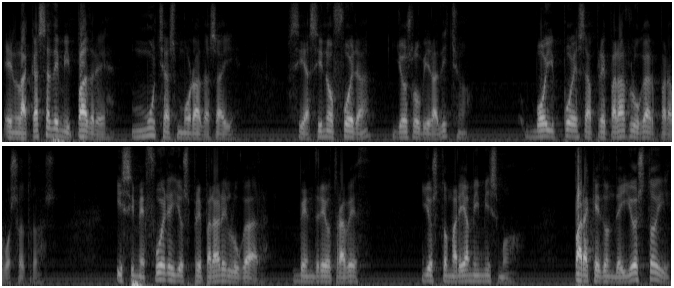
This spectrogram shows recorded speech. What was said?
En la casa de mi Padre muchas moradas hay. Si así no fuera, yo os lo hubiera dicho. Voy pues a preparar lugar para vosotros. Y si me fuere y os preparare lugar, vendré otra vez, y os tomaré a mí mismo, para que donde yo estoy,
